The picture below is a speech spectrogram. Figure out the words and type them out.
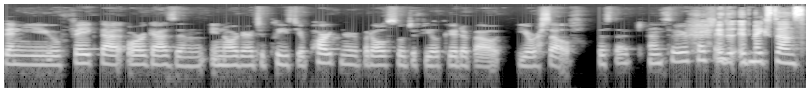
then you fake that orgasm in order to please your partner, but also to feel good about yourself. Does that answer your question? It, it makes sense.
